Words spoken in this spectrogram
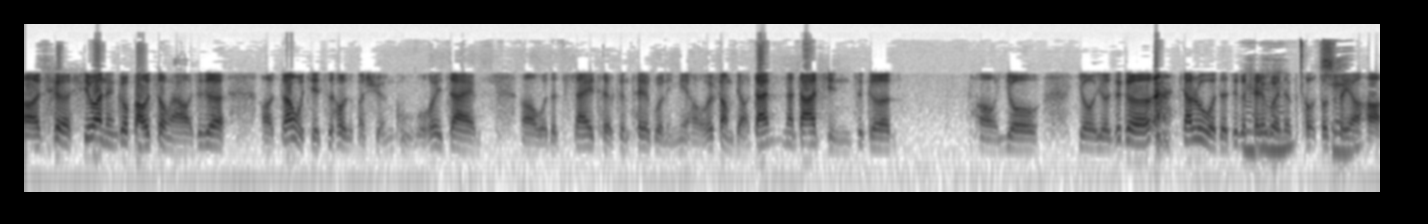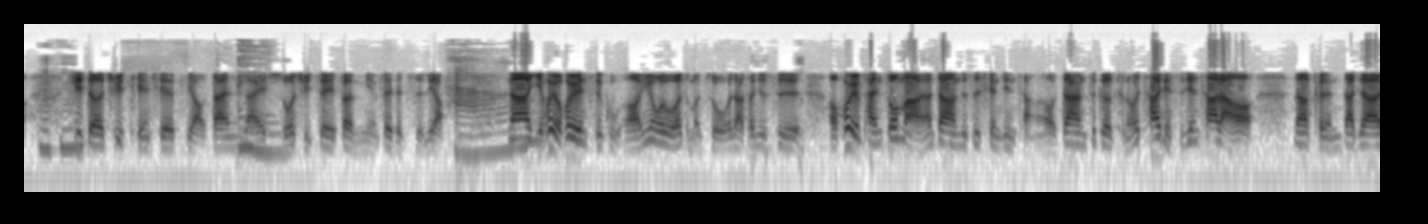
啊，这个希望能够包中啊。这个哦，端午节之后怎么选股，我会在哦我的 Light 跟 Telegram 里面哈，我会放表单。那大家请这个哦有。有有这个 加入我的这个 Telegram 的投投资朋友哈，记得去填写表单来索取这一份免费的资料。好，那也会有会员持股哦，因为我我怎么做？我打算就是哦，会员盘中嘛，那当然就是先进场哦。当然这个可能会差一点时间差了哦。那可能大家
